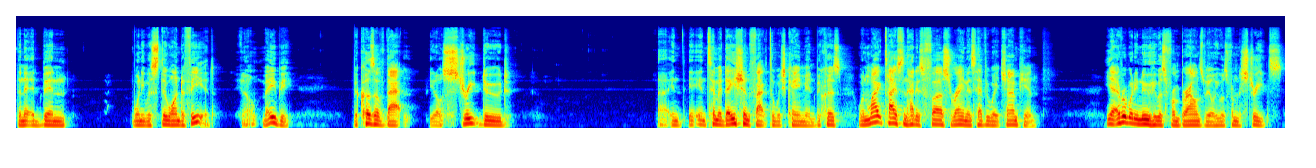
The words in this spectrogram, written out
than it had been when he was still undefeated. You know, maybe because of that, you know, street dude uh, in, intimidation factor which came in. Because when Mike Tyson had his first reign as heavyweight champion, yeah, everybody knew he was from Brownsville. He was from the streets,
